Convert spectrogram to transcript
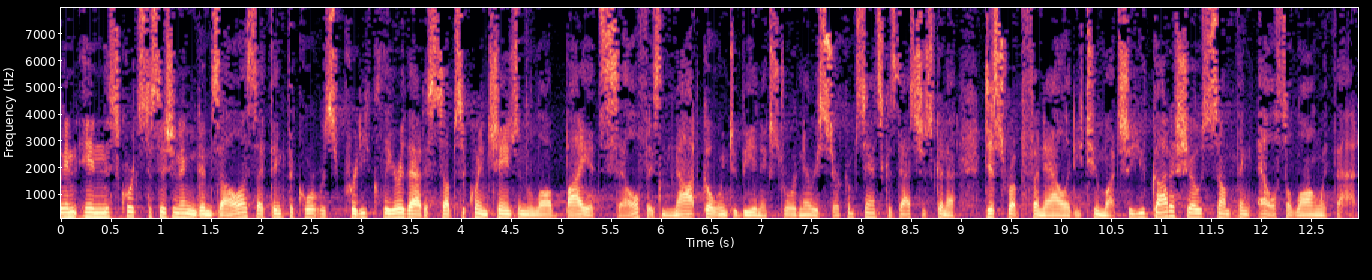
in, in this court's decision in Gonzalez, I think the court was pretty clear that a subsequent change in the law by itself is not going to be an extraordinary circumstance because that's just going to disrupt finality too much. So you've got to show something else along with that.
